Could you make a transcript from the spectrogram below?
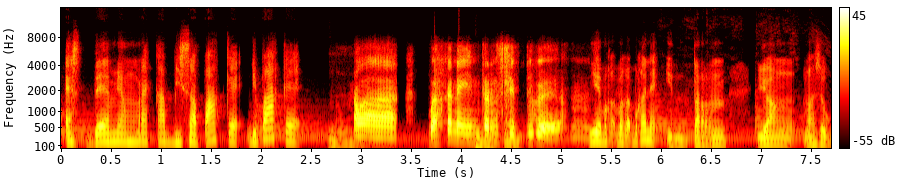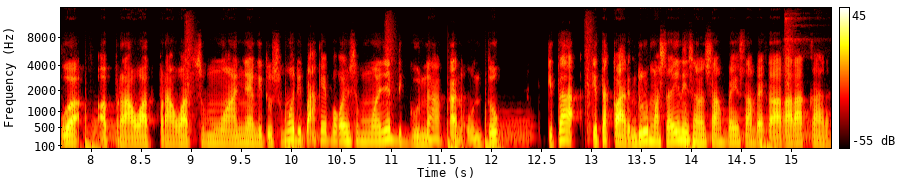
SDM yang mereka bisa pakai dipakai. Ah, bahkan yang internship juga ya? Hmm. Iya bak- bak- bukannya intern yang masuk gua uh, perawat-perawat semuanya gitu semua dipakai. Pokoknya semuanya digunakan untuk kita kita kelarin dulu masalah ini sampai sampai sampai ke akar-akar.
